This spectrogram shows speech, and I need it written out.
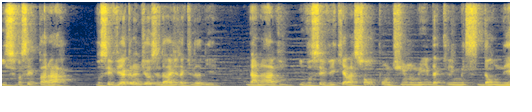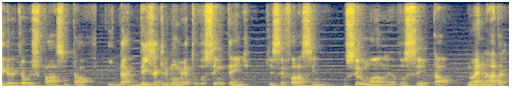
e se você parar, você vê a grandiosidade daquilo ali, da nave, e você vê que ela é só um pontinho no meio daquela imensidão negra que é o espaço e tal. E na, desde aquele momento você entende que você fala assim, o ser humano, né, você e tal, não é nada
